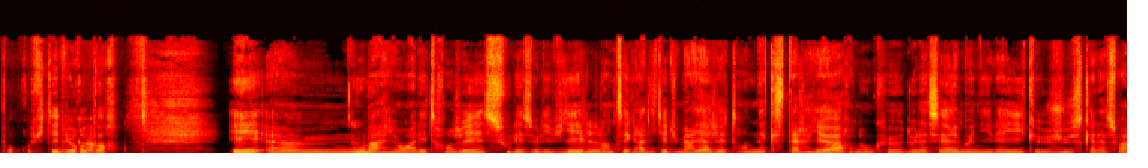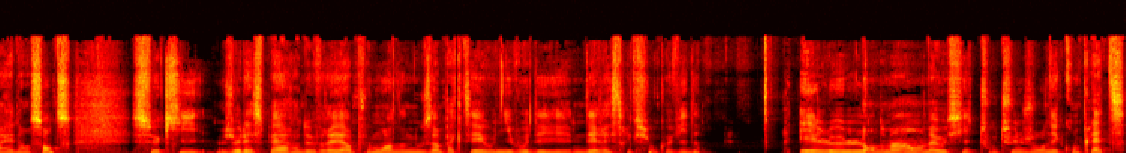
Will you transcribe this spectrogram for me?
pour profiter du report. Et euh, nous marions à l'étranger, sous les oliviers. L'intégralité du mariage est en extérieur, donc euh, de la cérémonie laïque jusqu'à la soirée dansante, ce qui, je l'espère, devrait un peu moins nous impacter au niveau des restrictions Covid. Et le lendemain, on a aussi toute une journée complète,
